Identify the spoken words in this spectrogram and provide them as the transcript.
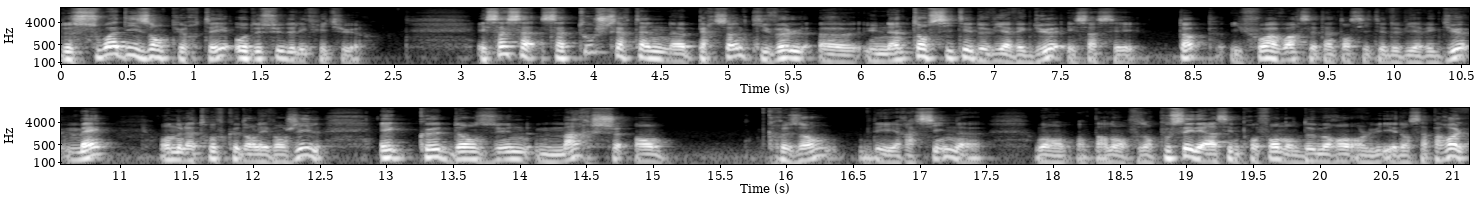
de soi-disant pureté au-dessus de l'écriture. Et ça, ça, touche certaines personnes qui veulent euh, une intensité de vie avec Dieu, et ça c'est il faut avoir cette intensité de vie avec Dieu, mais on ne la trouve que dans l'Évangile, et que dans une marche en creusant des racines, ou en faisant pousser des racines profondes, en demeurant en lui et dans sa parole,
